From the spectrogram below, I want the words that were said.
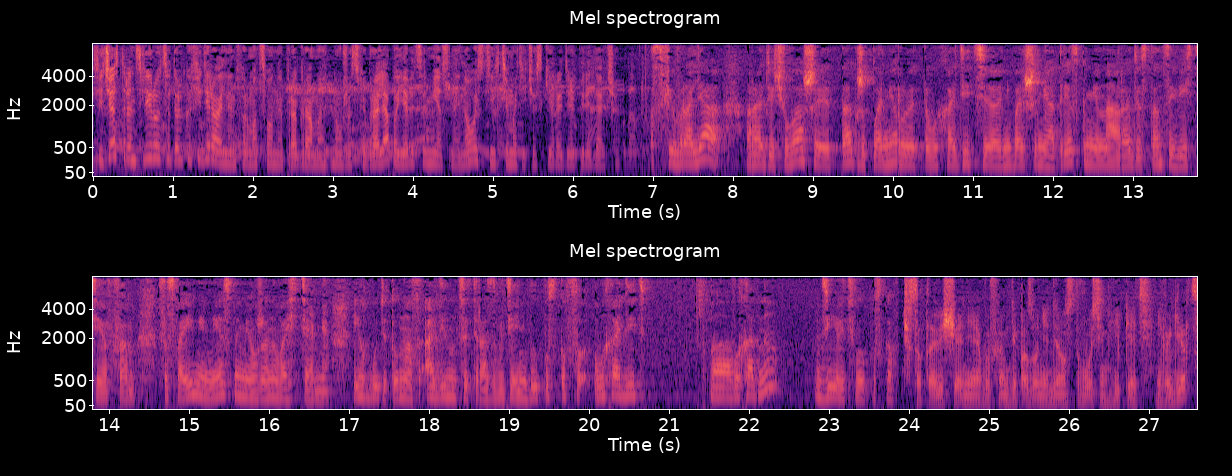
Сейчас транслируются только федеральные информационные программы, но уже с февраля появятся местные новости и тематические радиопередачи. С февраля радио Чувашия также планирует выходить небольшими отрезками на радиостанции Вести ФМ со своими местными уже новостями. Их будет у нас 11 раз в день выпусков выходить. По выходным 9 выпусков. Частота вещания в FM-диапазоне 98,5 МГц.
